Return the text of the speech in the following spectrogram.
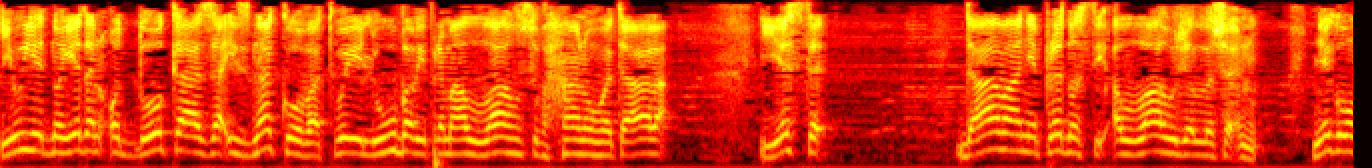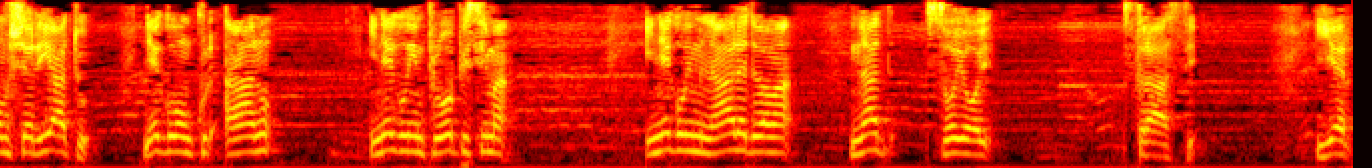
i ujedno jedan od dokaza i znakova tvoje ljubavi prema Allahu subhanahu wa ta'ala jeste davanje prednosti Allahu Đalešenu njegovom šerijatu njegovom Kur'anu i njegovim propisima i njegovim naredbama nad svojoj strasti. Jer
